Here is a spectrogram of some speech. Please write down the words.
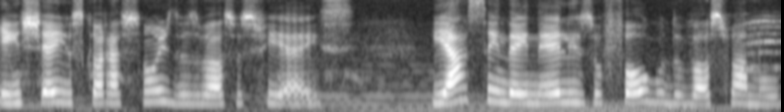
e enchei os corações dos vossos fiéis, e acendei neles o fogo do vosso amor.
